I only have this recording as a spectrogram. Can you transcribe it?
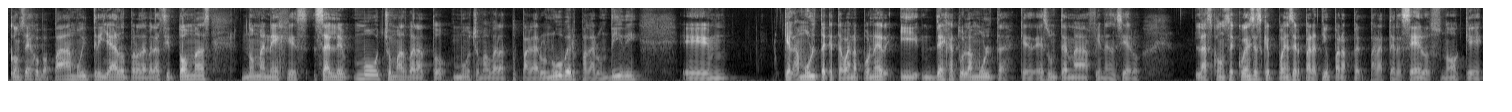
consejo papá, muy trillado, pero de verdad si tomas, no manejes, sale mucho más barato, mucho más barato pagar un Uber, pagar un Didi. Em, que la multa que te van a poner y deja tú la multa, que es un tema financiero. Las consecuencias que pueden ser para ti o para, para terceros, ¿no? Que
